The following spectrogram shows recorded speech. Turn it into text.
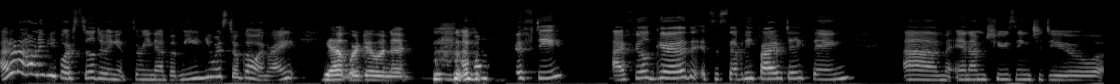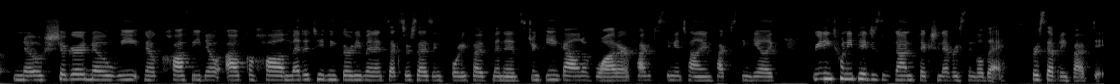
I don't know how many people are still doing it, Serena, but me and you are still going, right? Yeah, we're doing it. I'm on 50. I feel good. It's a 75 day thing. Um, and I'm choosing to do no sugar, no wheat, no coffee, no alcohol, meditating 30 minutes, exercising 45 minutes, drinking a gallon of water, practicing Italian, practicing Gaelic, reading 20 pages of nonfiction every single day for 75 days.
